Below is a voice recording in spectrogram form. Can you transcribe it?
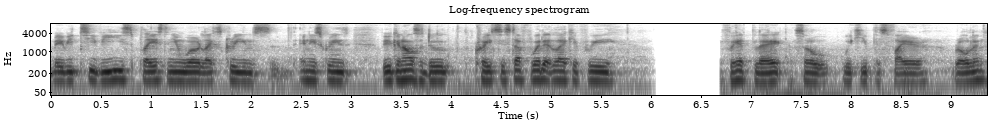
maybe TVs placed in your world, like screens, any screens. But you can also do crazy stuff with it, like if we if we hit play, so we keep this fire rolling.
